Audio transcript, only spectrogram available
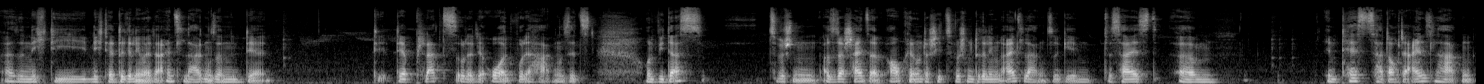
Also nicht, die, nicht der Drilling oder der Einzelhaken, sondern der, der, der Platz oder der Ort, wo der Haken sitzt. Und wie das zwischen, also da scheint es auch keinen Unterschied zwischen Drilling und Einzelhaken zu geben. Das heißt, ähm, in Tests hat auch der Einzelhaken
